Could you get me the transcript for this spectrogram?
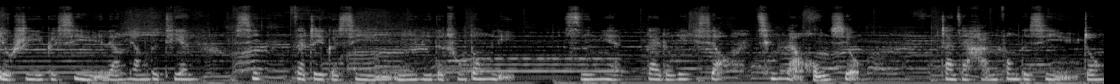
又是一个细雨凉凉的天，心。在这个细雨迷离的初冬里，思念带着微笑轻染红袖，站在寒风的细雨中，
